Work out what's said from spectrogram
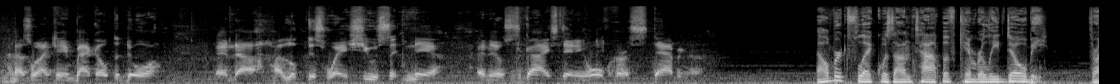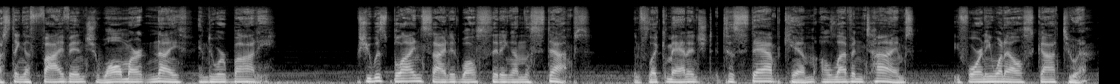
And that's when I came back out the door and uh, I looked this way. She was sitting there, and there was a guy standing over her, stabbing her. Albert Flick was on top of Kimberly Dobbie, thrusting a five inch Walmart knife into her body. She was blindsided while sitting on the steps, and Flick managed to stab Kim 11 times before anyone else got to him.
